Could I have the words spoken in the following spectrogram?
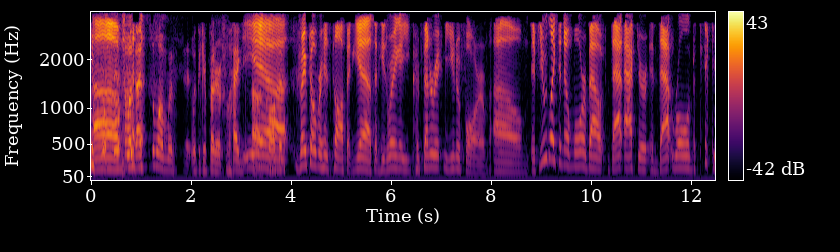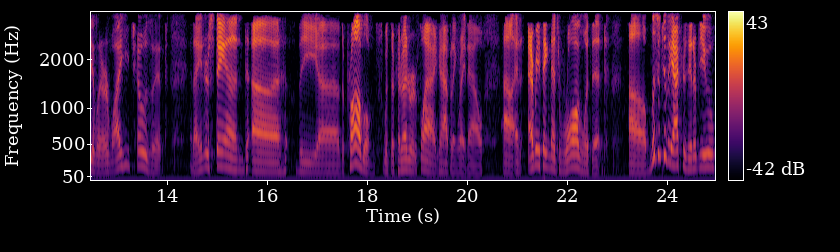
Um, oh, that's the one with with the Confederate flag. Uh, yeah, coffin. draped over his coffin. Yes, and he's wearing a Confederate uniform. Um, if you would like to know more about that actor in that role in particular, why he chose it, and I understand uh, the uh, the problems with the Confederate flag happening right now, uh, and everything that's wrong with it. Um, listen to the actor's interview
